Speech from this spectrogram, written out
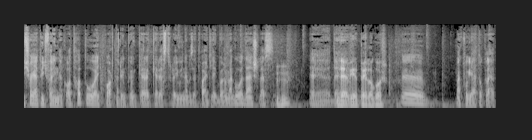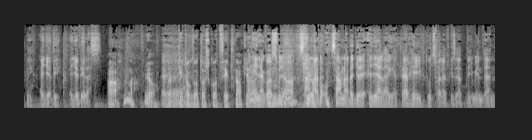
saját ügyfelünknek adható, egy partnerünkön ke- keresztül egy úgynevezett white label megoldás lesz, uh-huh. De, de Virpay logos? ö, meg fogjátok látni, egyedi, egyedi lesz. Ah, na, jó, Eh, titokzatos kocit. Na, A lényeg az, hogy a Jó. számlád, számlád egy, egyenleget terhéig tudsz vele fizetni minden,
